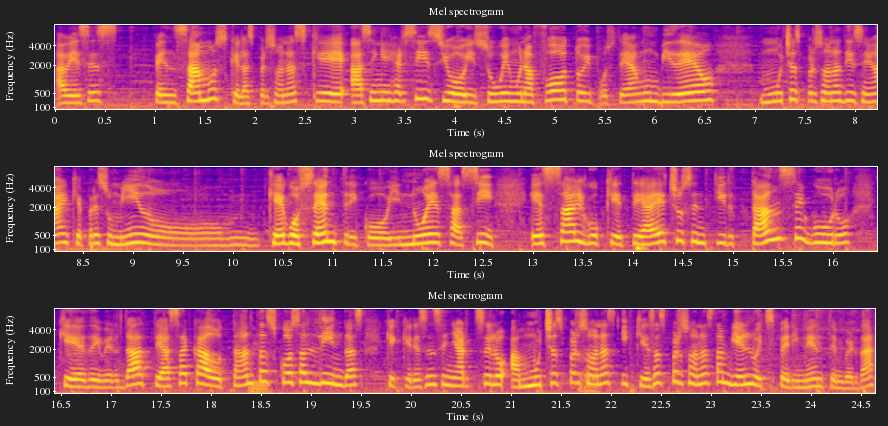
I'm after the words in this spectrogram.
A veces pensamos que las personas que hacen ejercicio y suben una foto y postean un video, muchas personas dicen, ay, qué presumido, qué egocéntrico, y no es así. Es algo que te ha hecho sentir tan seguro que de verdad te ha sacado tantas cosas lindas que quieres enseñárselo a muchas personas y que esas personas también lo experimenten, ¿verdad?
